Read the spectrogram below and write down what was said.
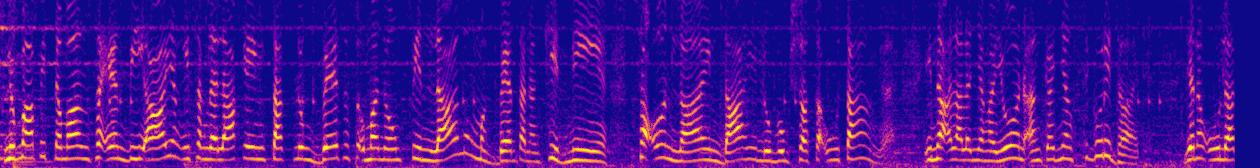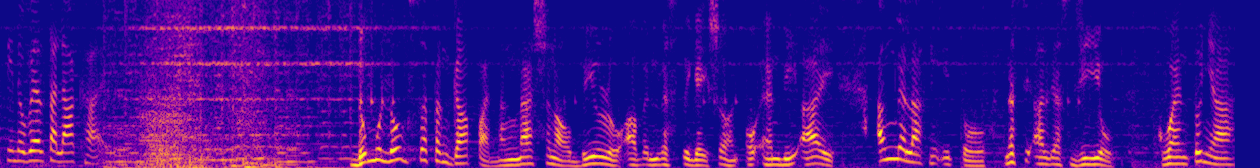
Lumapit naman sa NBI ang isang lalaking tatlong beses umanong pinlanong magbenta ng kidney sa online dahil lubog siya sa utang. Inaalala niya ngayon ang kanyang seguridad. Yan ang ulat ni Noel Talakay. Dumulog sa tanggapan ng National Bureau of Investigation o NBI ang lalaking ito na si alias Gio. Kwento niya,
